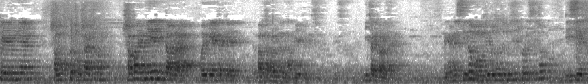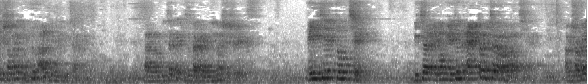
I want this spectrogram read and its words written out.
ট্রেড ইউনিয়ন সমস্ত প্রশাসন, সবাই মিলে কিন্তু আমরা ওই মেয়েটাকে বাচ্চাপাড়াতে ঝাঁপিয়ে ফেলেছি বিচার করা যায়। এখানে ছিল, মন্ত্রী পর্যন্ত ভিজিট করেছিল ডিসিএসপি সবাই কিন্তু আলটিমেটলি বিচার কারণ বিচারটা কিছু টাকার বিনিময়ে শেষ হয়ে গেছে। এই যে চলছে বিচার, এবং এই জন্য একটা বিচার আমরা পাচ্ছি। আমি সকালে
